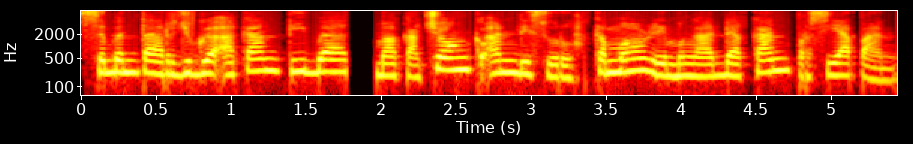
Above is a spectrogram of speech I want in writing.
sebentar juga akan tiba, maka Chong Kuan disuruh kemari mengadakan persiapan.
